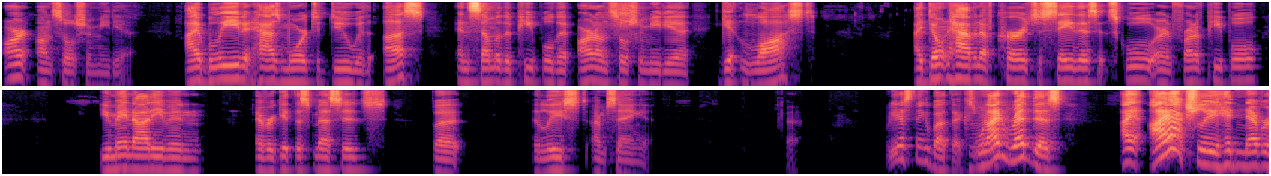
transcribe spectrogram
aren't on social media. I believe it has more to do with us and some of the people that aren't on social media get lost. I don't have enough courage to say this at school or in front of people. You may not even ever get this message, but at least I'm saying it. Okay. What do you guys think about that? Because when I read this, I I actually had never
